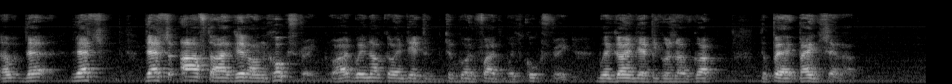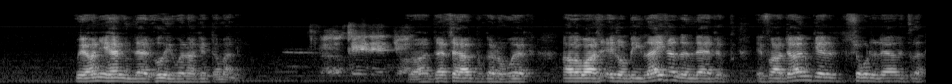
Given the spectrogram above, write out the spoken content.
uh, that that's that's after I get on Cook Street, right? We're not going there to, to go and fight with Cook Street. We're going there because I've got the bank set up. We're only having that hui when I get the money. Okay then, John. Right, that's how it's going to work. Otherwise, it'll be later than that if, if I don't get it sorted out. If the,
